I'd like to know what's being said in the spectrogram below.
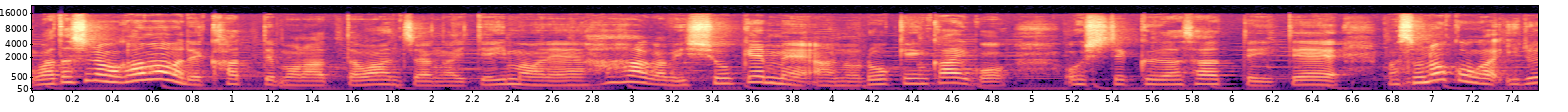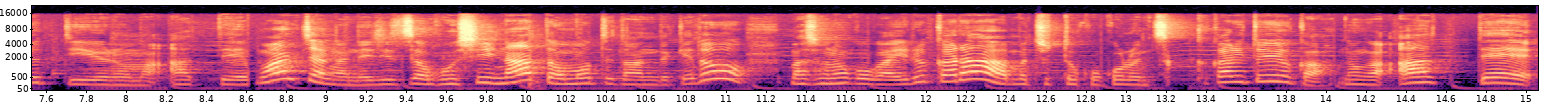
私のわがままで飼ってもらったワンちゃんがいて今はね母が一生懸命あの老犬介護をしてくださっていて、まあ、その子がいるっていうのもあってワンちゃんがね実は欲しいなと思ってたんだけど、まあ、その子がいるから、まあ、ちょっと心に突っかかりというかのがあって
